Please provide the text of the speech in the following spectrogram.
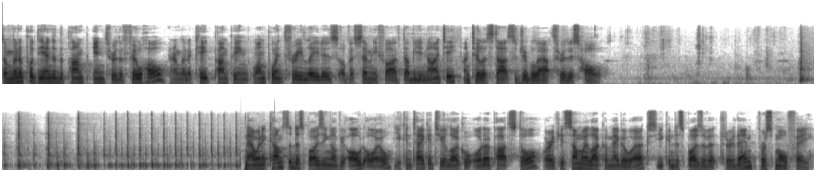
So I'm going to put the end of the pump in through the fill hole and I'm going to keep pumping 1.3 litres of a 75W90 until it starts to dribble out through this hole. Now when it comes to disposing of your old oil, you can take it to your local auto parts store or if you're somewhere like Omega Works, you can dispose of it through them for a small fee.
